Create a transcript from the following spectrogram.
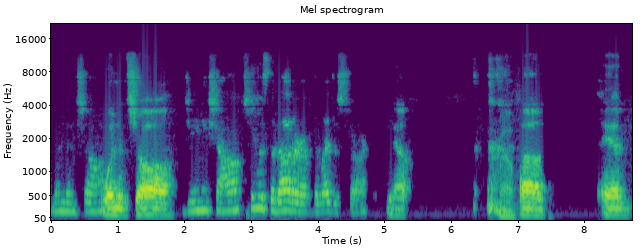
Wyndham Shaw, Wyndham Shaw, Jeanie Shaw. She was the daughter of the registrar. Yeah. Wow. Um, and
